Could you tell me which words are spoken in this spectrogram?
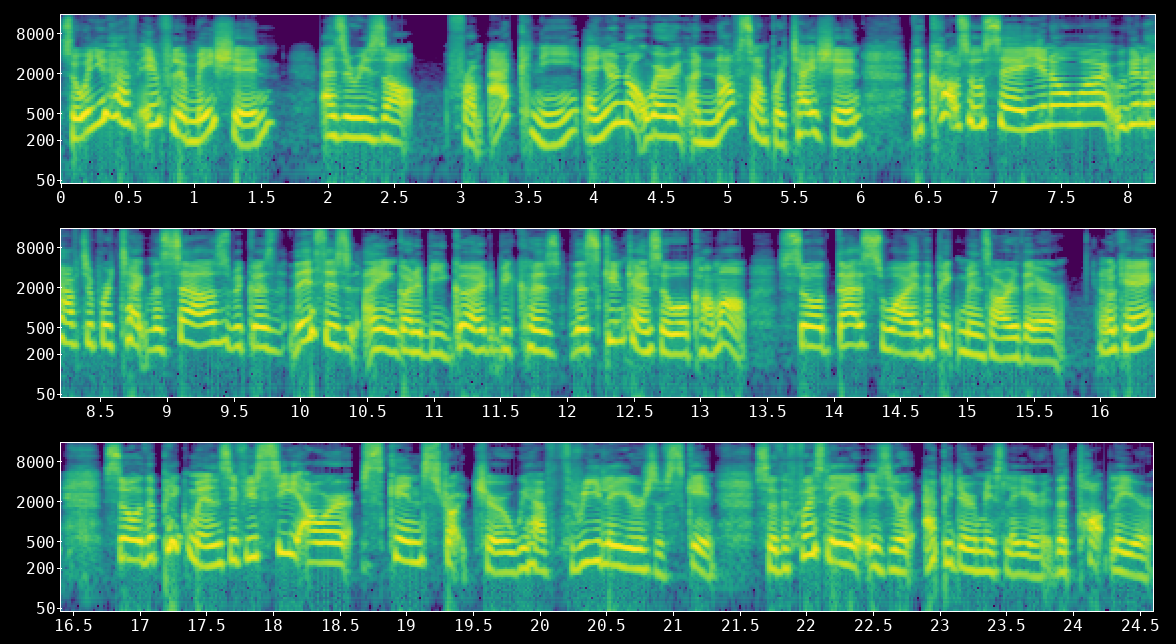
So when you have inflammation, as a result from acne and you're not wearing enough sun protection, the cops will say, you know what, we're gonna have to protect the cells because this is ain't gonna be good because the skin cancer will come up. So that's why the pigments are there. Okay, so the pigments, if you see our skin structure, we have three layers of skin. So the first layer is your epidermis layer, the top layer.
